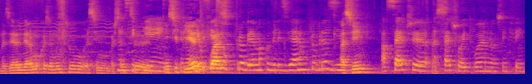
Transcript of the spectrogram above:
mas era, era uma coisa muito, assim, bastante incipiente. incipiente né? Eu quase... fiz o programa quando eles vieram para o Brasil. Assim? Há sete, há sete, oito anos, enfim.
